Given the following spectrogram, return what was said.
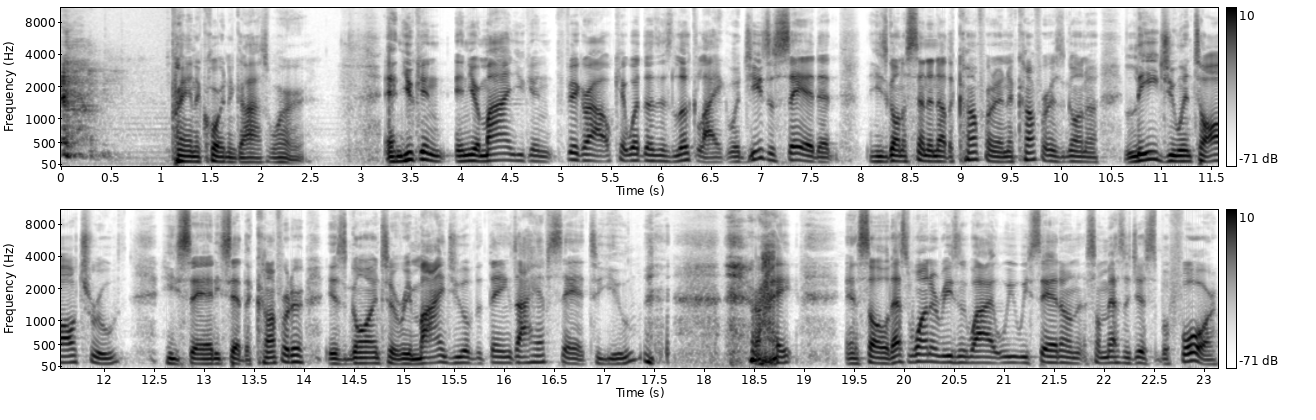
praying according to God's Word. And you can, in your mind, you can figure out, okay, what does this look like? Well, Jesus said that He's going to send another comforter, and the comforter is going to lead you into all truth. He said, He said, the comforter is going to remind you of the things I have said to you, right? And so that's one of the reasons why we, we said on some messages before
